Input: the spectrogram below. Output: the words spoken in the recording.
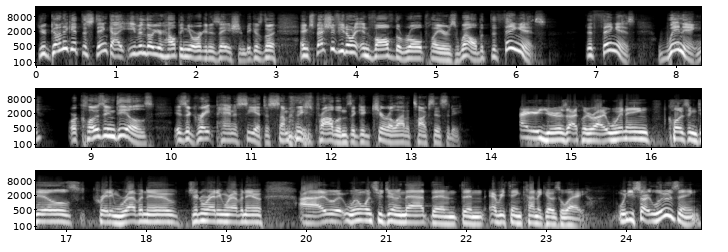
you're going to get the stink eye even though you're helping the organization because the especially if you don't involve the role players well. But the thing is, the thing is, winning or closing deals is a great panacea to some of these problems that can cure a lot of toxicity. Hey, you're exactly right. Winning, closing deals, creating revenue, generating revenue. Uh, once you're doing that, then then everything kind of goes away. When you start losing,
